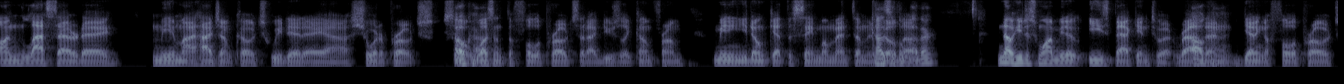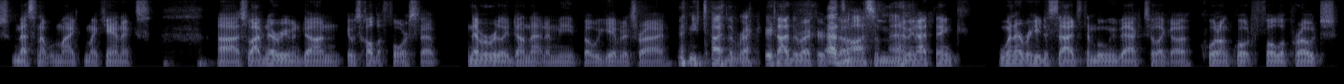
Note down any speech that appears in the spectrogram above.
on last Saturday, me and my high jump coach, we did a uh, short approach. So Okay. it wasn't the full approach that I'd usually come from, meaning you don't get the same momentum Because of the up. weather? No, he just wanted me to ease back into it rather Okay. than getting a full approach, messing up with my mechanics. Uh, so I've never even done. It was called a four step. Never really done that in a meet, but we gave it a try. And you tied the record. Tied the record. That's so- awesome, man. I mean, I think whenever he decides to move me back to like a quote unquote full approach,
